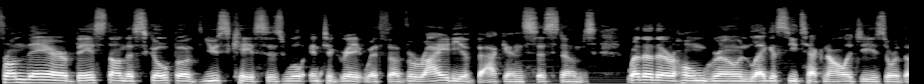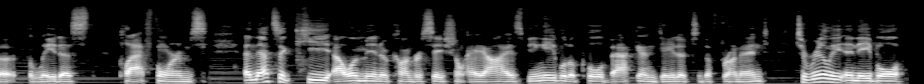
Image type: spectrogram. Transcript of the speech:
from there, based on the scope of use cases, we'll integrate with a variety of backend systems, whether they're homegrown legacy technologies or the, the latest platforms. And that's a key element of conversational AI is being able to pull backend data to the front end to really enable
